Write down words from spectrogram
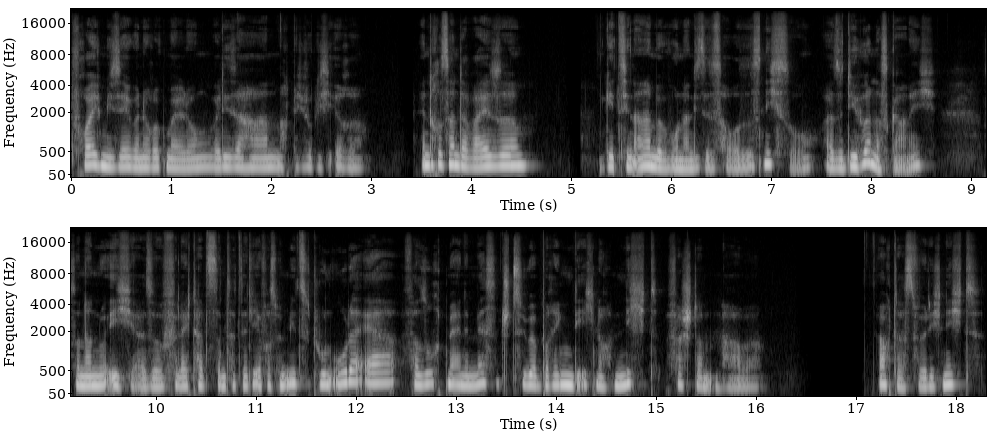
freue ich mich sehr über eine Rückmeldung, weil dieser Hahn macht mich wirklich irre. Interessanterweise geht es den anderen Bewohnern dieses Hauses nicht so. Also die hören das gar nicht, sondern nur ich. Also vielleicht hat es dann tatsächlich auch was mit mir zu tun oder er versucht mir eine Message zu überbringen, die ich noch nicht verstanden habe. Auch das würde ich nicht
